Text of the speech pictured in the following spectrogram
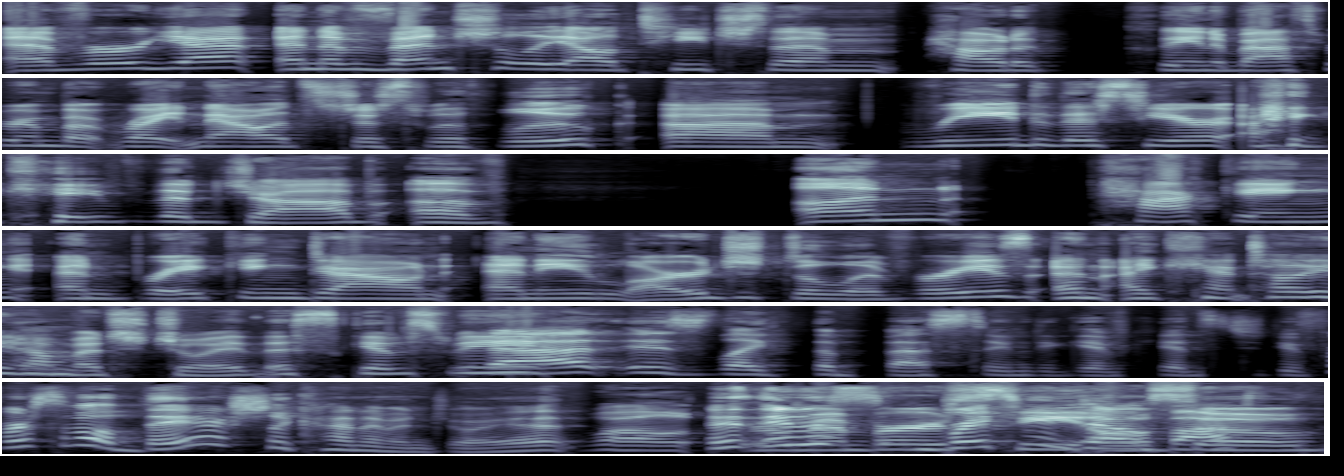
ever yet. And eventually I'll teach them how to clean a bathroom. But right now it's just with Luke. Um, Reed this year, I gave the job of unpacking and breaking down any large deliveries. And I can't tell you yeah. how much joy this gives me. That is like the best thing to give kids to do. First of all, they actually kind of enjoy it. Well, it, remember, see also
